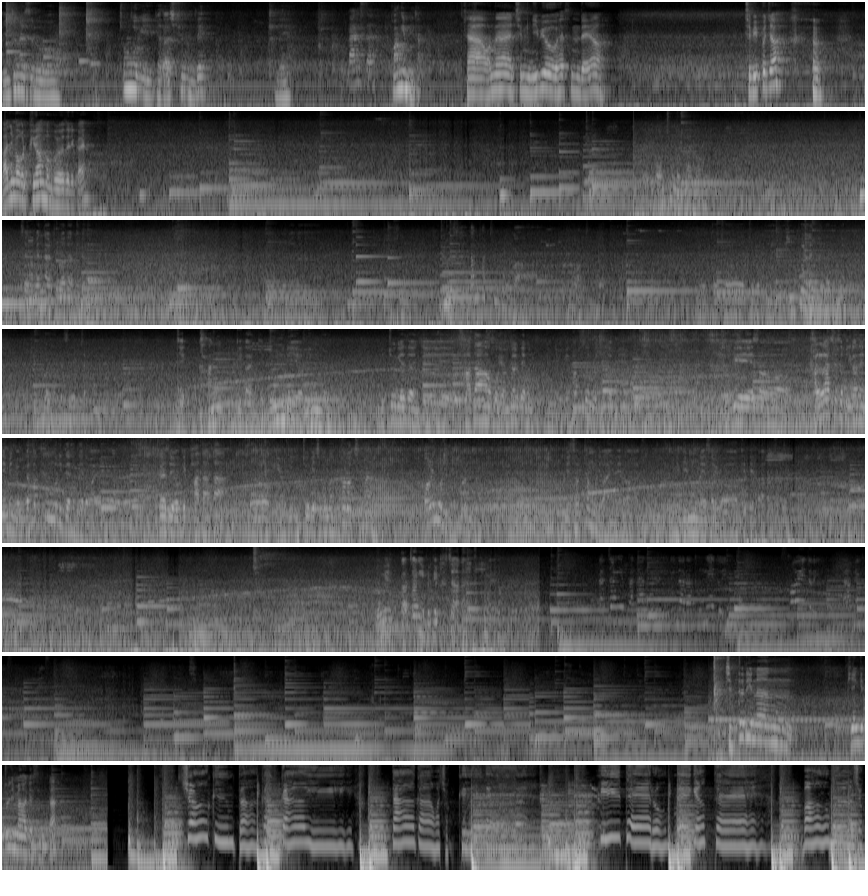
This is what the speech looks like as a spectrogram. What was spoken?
인터넷으로 청소기 배달 시켰는데 예 맛있어요. 꽝입니다. 자 오늘 집 리뷰했는데요. 집 이쁘죠? 마지막으로 뷰 한번 보여드릴까요? 무슨 사당 같은 건가? 그런 것 같은데. 이것도 저쪽에 보면 빈폴랜드거든요. 빈폴랜드 써있죠? 이제 강 여기가 이제 민물이에요 민물. 이쪽에서 이제 바다하고 연결되는 부분이 여기 합수부 지점이에요. 여기에서 갈라스에서 비가 내리면 여기가 흙탕물이 돼서 내려와요 그래서 여기 바다가 이렇게 여기 이쪽에 지금은 포렇지만 뻘물이 돼요 여기서 흙탕물이 많이 내려와가지고 여기 민물에서 이렇게 내려와가지고. 여기 낮장이 그렇게 크지 않아요 조금해요 집들이는 비행기 뚫리면 하겠습니다. 조금 더 가까이 다가와줘 그대 이대로 내 곁에 머물러줘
